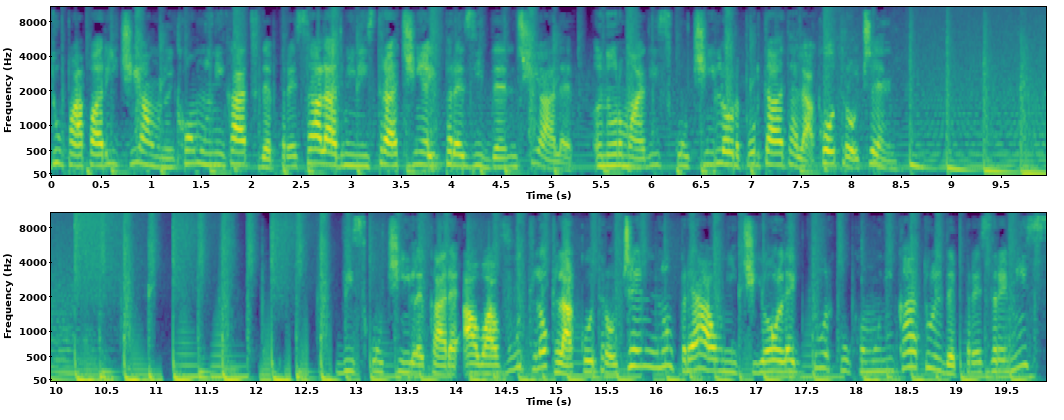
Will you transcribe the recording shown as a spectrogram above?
după apariția unui comunicat de presă al administrației prezidențiale, în urma discuțiilor purtate la Cotroceni. Discuțiile care au avut loc la Cotroceni nu prea au nici o lectură cu comunicatul de pres remis,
